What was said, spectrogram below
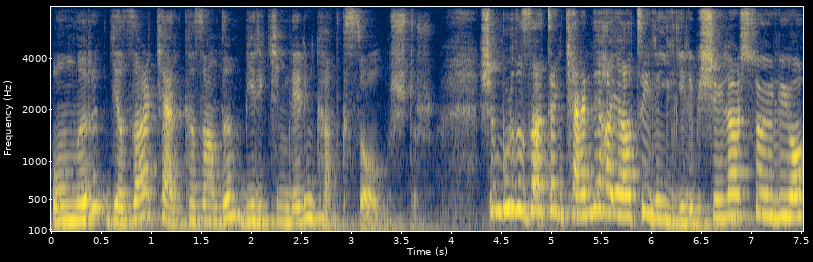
onları yazarken kazandığım birikimlerin katkısı olmuştur. Şimdi burada zaten kendi hayatıyla ilgili bir şeyler söylüyor.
